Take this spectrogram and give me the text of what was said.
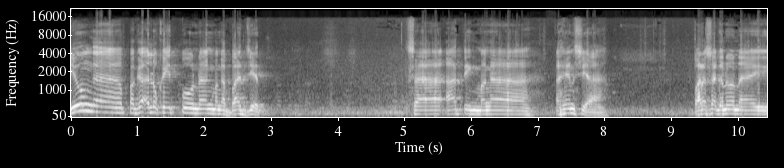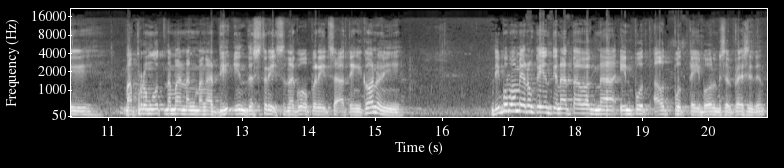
Yung ah, pag-allocate po ng mga budget sa ating mga ahensya para sa ganun ay ma-promote naman ng mga industries na nag-ooperate sa ating economy. Di po ba meron kayong tinatawag na input-output table, Mr. President?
